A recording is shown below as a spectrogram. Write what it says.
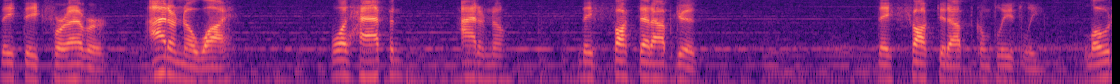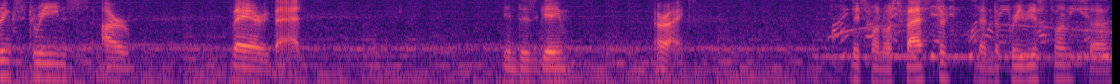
they take forever. I don't know why. What happened? I don't know. They fucked that up good. They fucked it up completely. Loading screens are very bad in this game. Alright. This one was faster than the previous one, so...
